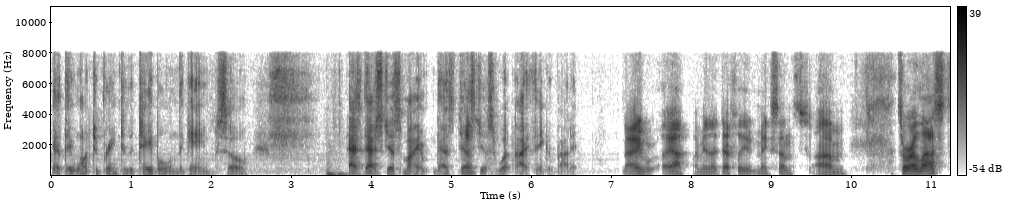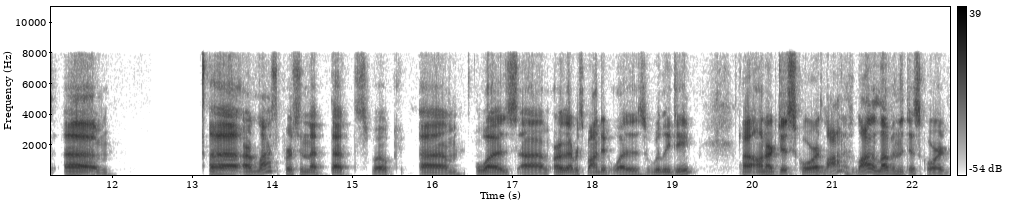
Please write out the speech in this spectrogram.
that they want to bring to the table in the game. So that's that's just my that's that's yeah. just what I think about it. I yeah, I mean that definitely makes sense. Um, so our last um, uh, our last person that that spoke um, was uh, or that responded was Willie D. Uh, on our Discord. A lot of lot of love in the Discord.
